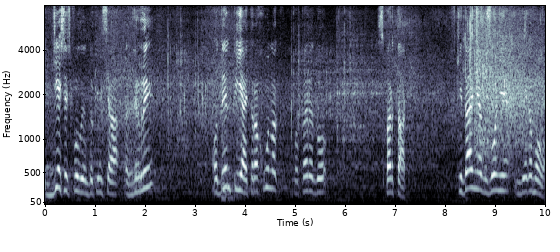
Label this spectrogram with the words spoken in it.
Десять хвилин до кінця гри. 1-5 рахунок попереду Спартак. Вкидання в зоні Бігамова.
